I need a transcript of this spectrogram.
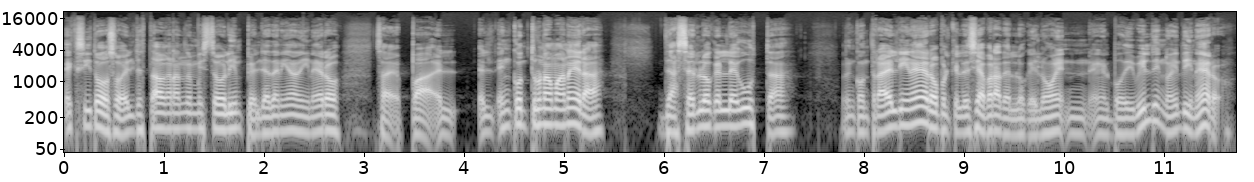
exitoso, él ya estaba ganando en Mr. Olympia, él ya tenía dinero. ¿sabes? Él, encontró una manera de hacer lo que él le gusta, encontrar el dinero, porque él decía, espérate, lo que no en el bodybuilding no hay dinero.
